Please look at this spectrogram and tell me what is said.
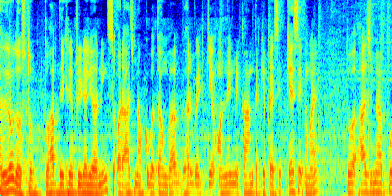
हेलो दोस्तों तो आप देख रहे हैं फ्री डेली अर्निंग्स और आज मैं आपको बताऊँगा घर बैठ के ऑनलाइन में काम करके पैसे कैसे कमाएँ। तो आज मैं आपको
